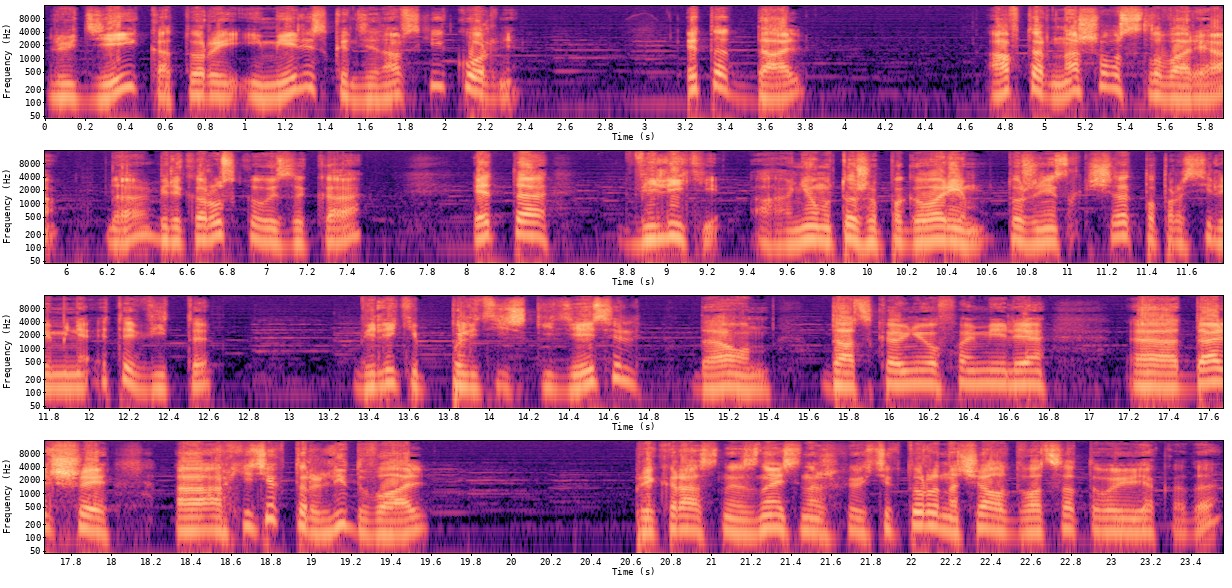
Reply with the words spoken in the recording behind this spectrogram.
людей, которые имели скандинавские корни. Это Даль, автор нашего словаря, да, великорусского языка. Это великий, а о нем мы тоже поговорим, тоже несколько человек попросили меня, это Витте, великий политический деятель, да, он, датская у него фамилия. Э, дальше э, архитектор Лидваль, прекрасная, знаете, наша архитектура начала 20 века, да?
